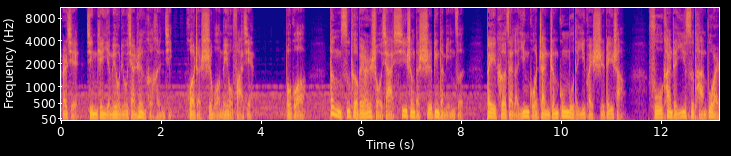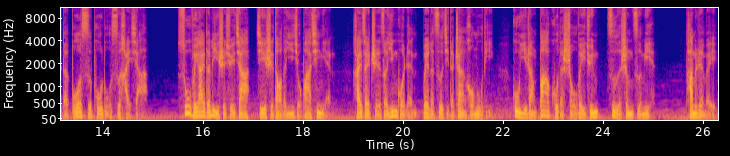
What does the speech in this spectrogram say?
而且今天也没有留下任何痕迹，或者是我没有发现。不过，邓斯特维尔手下牺牲的士兵的名字被刻在了英国战争公墓的一块石碑上，俯瞰着伊斯坦布尔的博斯普鲁斯海峡。苏维埃的历史学家即使到了1987年，还在指责英国人为了自己的战后目的，故意让巴库的守卫军自生自灭。他们认为，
